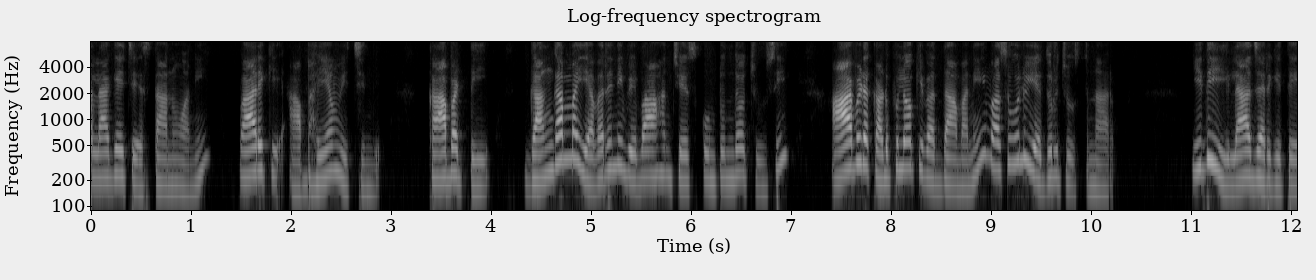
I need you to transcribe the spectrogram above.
అలాగే చేస్తాను అని వారికి అభయం ఇచ్చింది. కాబట్టి గంగమ్మ ఎవరిని వివాహం చేసుకుంటుందో చూసి ఆవిడ కడుపులోకి వద్దామని వసువులు ఎదురు చూస్తున్నారు ఇది ఇలా జరిగితే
